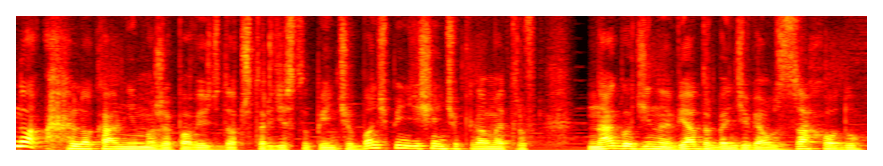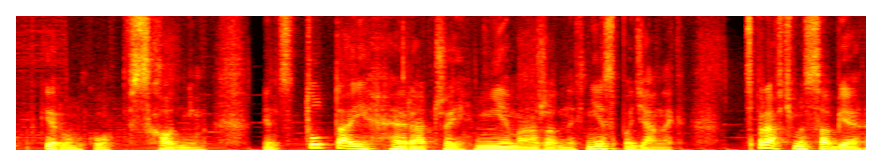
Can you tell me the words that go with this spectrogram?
No, lokalnie może powieść do 45 bądź 50 km na godzinę. Wiatr będzie wiał z zachodu w kierunku wschodnim, więc tutaj raczej nie ma żadnych niespodzianek. Sprawdźmy sobie,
